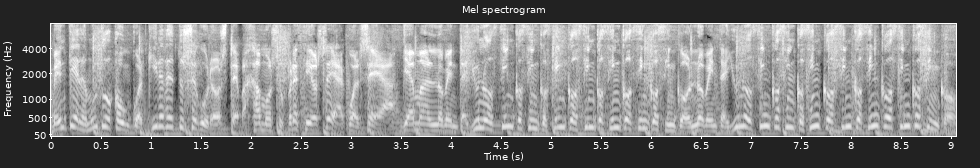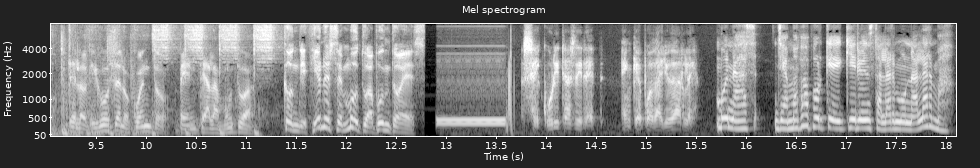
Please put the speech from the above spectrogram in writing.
Vente a la mutua con cualquiera de tus seguros. Te bajamos su precio, sea cual sea. Llama al 91 555 5555. 91 555 5555. Te lo digo, te lo cuento. Vente a la mutua. Condiciones en mutua.es. Securitas Direct. ¿En qué puedo ayudarle? Buenas. Llamaba porque quiero instalarme una alarma.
